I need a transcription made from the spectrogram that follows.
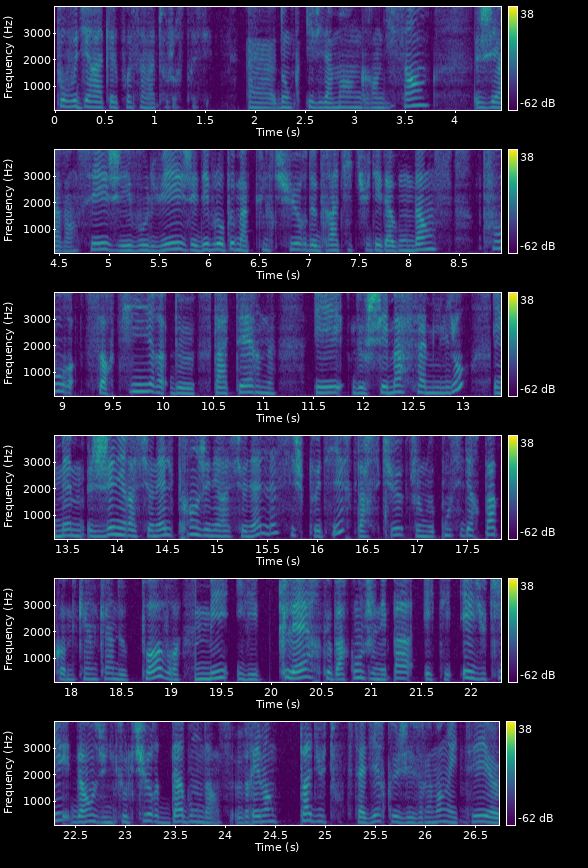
pour vous dire à quel point ça m'a toujours stressée. Euh, donc évidemment en grandissant, j'ai avancé, j'ai évolué, j'ai développé ma culture de gratitude et d'abondance pour sortir de patterns et de schémas familiaux et même générationnels, transgénérationnels, là si je peux dire, parce que je ne me considère pas comme quelqu'un de pauvre, mais il est clair que par contre je n'ai pas été éduquée dans une culture d'abondance, vraiment pas du tout. C'est-à-dire que j'ai vraiment été euh,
